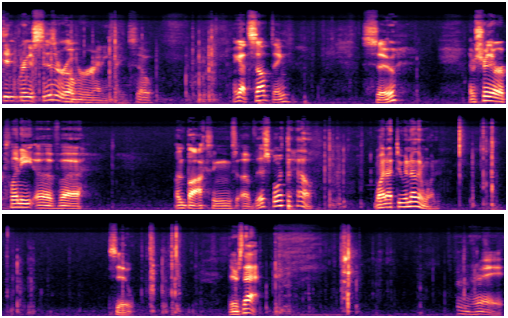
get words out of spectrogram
didn't bring a scissor over or anything. So I got something. So I'm sure there are plenty of uh, unboxings of this, but what the hell? Why not do another one? So there's that. Alright.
